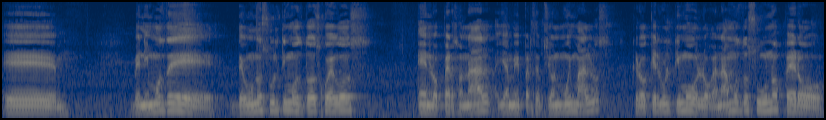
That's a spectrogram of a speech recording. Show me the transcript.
Eh, venimos de, unos últimos dos juegos en lo personal y a mi percepción muy malos. Creo que el último lo ganamos 2-1, pero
